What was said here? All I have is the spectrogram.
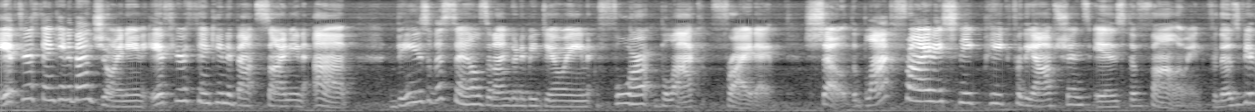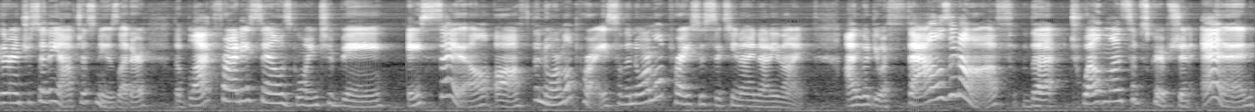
If you're thinking about joining, if you're thinking about signing up, these are the sales that I'm going to be doing for Black Friday. So the Black Friday sneak peek for the options is the following. For those of you that are interested in the options newsletter, the Black Friday sale is going to be a sale off the normal price. So the normal price is $69.99. I'm going to do a thousand off the 12 month subscription and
